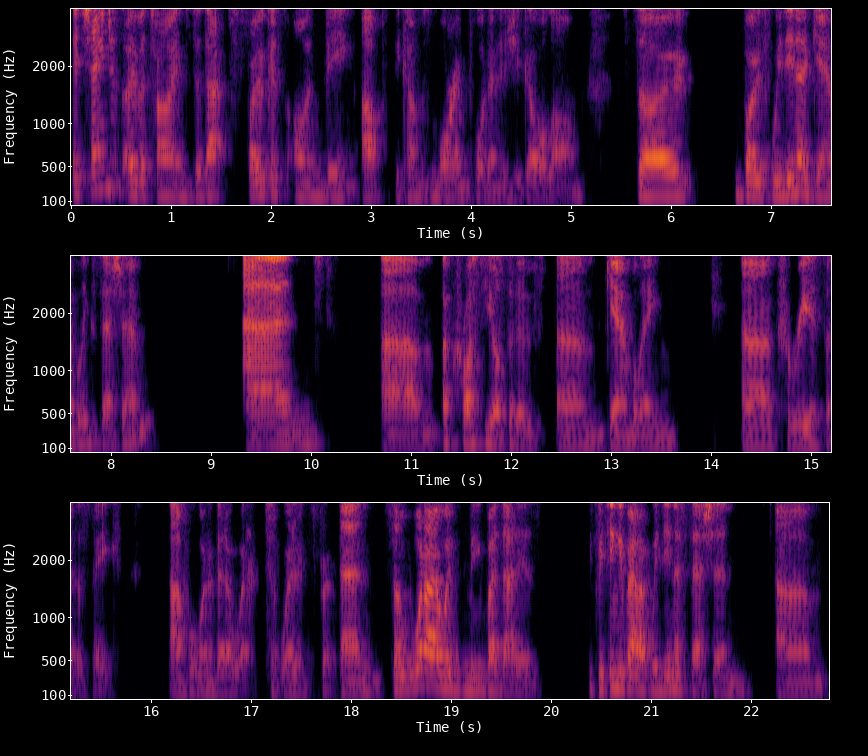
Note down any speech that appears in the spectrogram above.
it changes over time. So that focus on being up becomes more important as you go along. So both within a gambling session and um, across your sort of um, gambling uh, career, so to speak, uh, for want of a better word to word. And so what I would mean by that is if we think about it within a session, um,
